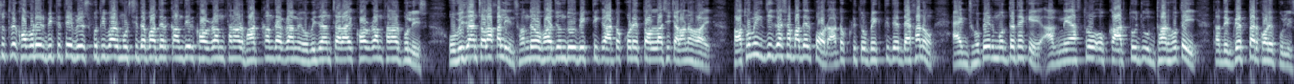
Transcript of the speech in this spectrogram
সূত্রে খবরের ভিত্তিতে বৃহস্পতিবার মুর্শিদাবাদের কান্দির খড়গ্রাম থানার ভাটকান্দা গ্রামে অভিযান চালায় খড়গ্রাম থানার পুলিশ। অভিযান চলাকালীন সন্দেহভাজন দুই ব্যক্তিকে আটক করে তল্লাশি চালানো হয়। প্রাথমিক জিজ্ঞাসাবাদের পর আটককৃত ব্যক্তিদের দেখানো এক ঝোপের মধ্যে থেকে আগ্নেয়াস্ত্র ও কার্তুজ উদ্ধার হতেই তাদের গ্রেপ্তার করে পুলিশ।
